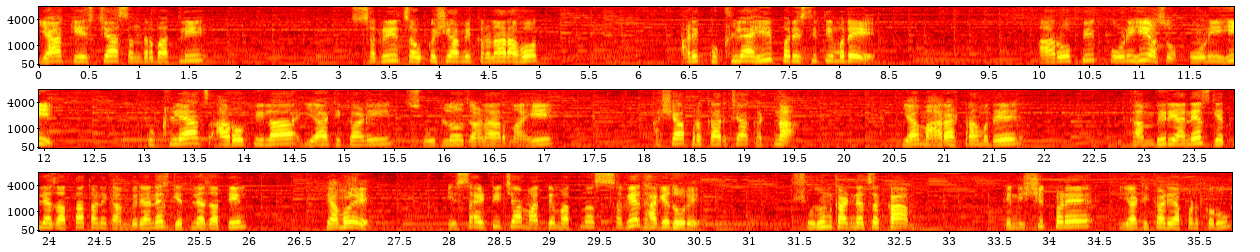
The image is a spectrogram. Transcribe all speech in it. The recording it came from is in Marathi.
या केसच्या संदर्भातली सगळी चौकशी आम्ही करणार आहोत. आणि कुठल्याही परिस्थितीमध्ये आरोपी कोणीही असो कोणीही कुठल्याच आरोपीला या ठिकाणी सोडलं जाणार नाही. अशा प्रकारच्या घटना या महाराष्ट्रामध्ये गांभीर्यानेच घेतल्या जातात आणि गांभीर्यानेच घेतल्या जातील. त्यामुळे एस आय टीच्या माध्यमातून सगळे धागेदोरे शोधून काढण्याचं काम हे निश्चितपणे या ठिकाणी आपण करू.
